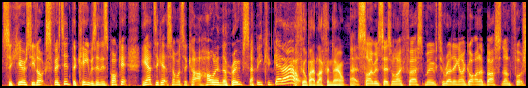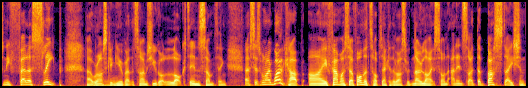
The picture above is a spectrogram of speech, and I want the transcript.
Security locks fitted. The key was in his pocket. He had to get someone to cut a hole in the roof so he could get out. I feel bad laughing now. Uh, Simon says, when I first moved to Reading, I got on a bus and unfortunately fell asleep. Uh, we're asking you about the times you got locked in something. Uh, says, when I woke up, I found myself on the top deck of the bus with no lights on and inside the bus station.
